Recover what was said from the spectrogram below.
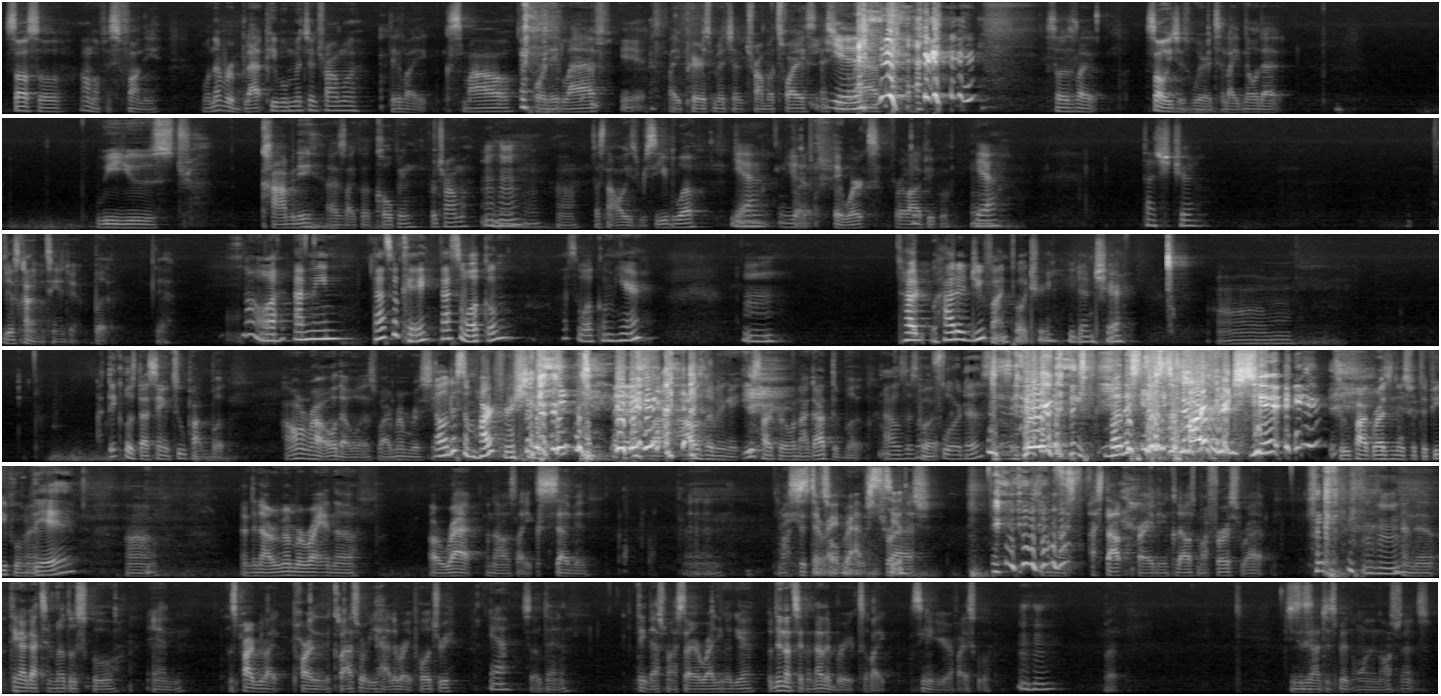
It's also I don't know if it's funny. Whenever black people mention trauma, they like smile or they laugh. Yeah. Like Paris mentioned trauma twice and she Yeah. laughed. so it's like it's always just weird to like know that we use tr- comedy as like a coping for trauma. Mm-hmm. Uh, that's not always received well, Yeah. Yeah. but it works for a lot of people. Yeah. That's true. Yeah, it's kind of a tangent, but yeah. No, I- I mean, that's okay. That's welcome. That's welcome here. Mm. How how did you find poetry? You didn't share. Um, I think it was that same Tupac book. I don't remember how old that was, but I remember seeing. Oh, it. this some Hartford shit. I I was living in East Hartford when I got the book. I was in But- Florida. So. but it's still some Hartford shit. Tupac resonates with the people, man. yeah. Um, and then I remember writing a a rap when I was like seven, and my sister to told me it was trash. So I, I stopped writing because that was my first rap. Mm-hmm. And then I think I got to middle school, and it was probably like part of the class where you had to write poetry. Yeah. So then I think that's when I started writing again. But then I took another break to like senior year of high school. Mm-hmm. But and then I've just been on and off since.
